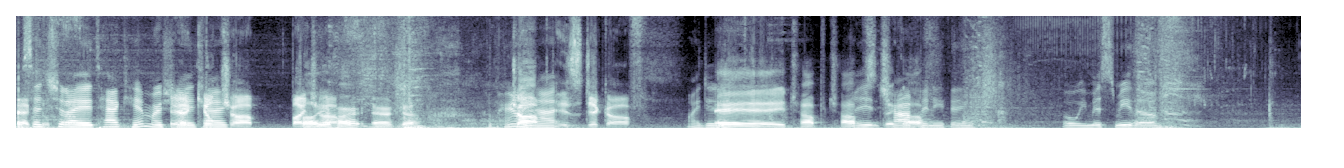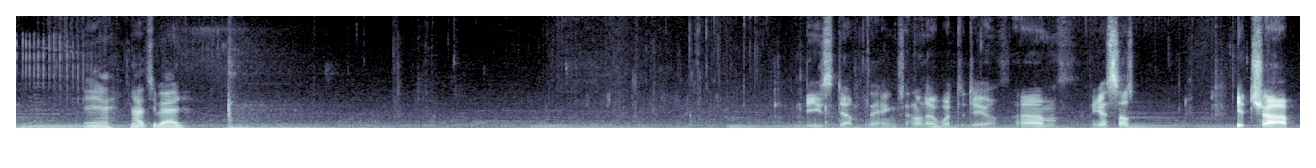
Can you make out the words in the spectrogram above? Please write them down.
I Yeah, said, should Chop. I attack him or should I attack? Yeah, kill? Chop. Bye, Follow Chop. your heart, Erica. Apparently Chop not. his dick off. I didn't. Hey, chop, chop, I didn't chop off. anything. Oh, he missed me though. Yeah, not too bad. These dumb things. I don't know what to do. Um, I guess I'll get Chop.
